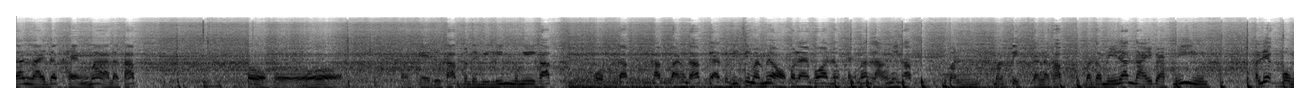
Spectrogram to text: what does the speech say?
ด้านในจะแข็งมากนะครับ โอ้โห สังเกตดูครับมันจะมีลิ้นตรงนี้ครับกดครับครับกันครับ แต่ตรงนี้ที่มันไม่ออกเพราะอะไรเพราะน้ำแข็งด้านหลังนี่ครับ มันมันติดกันนะครับ มันจะมีด้านในแบบนี้เขาเรียกบ่ง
